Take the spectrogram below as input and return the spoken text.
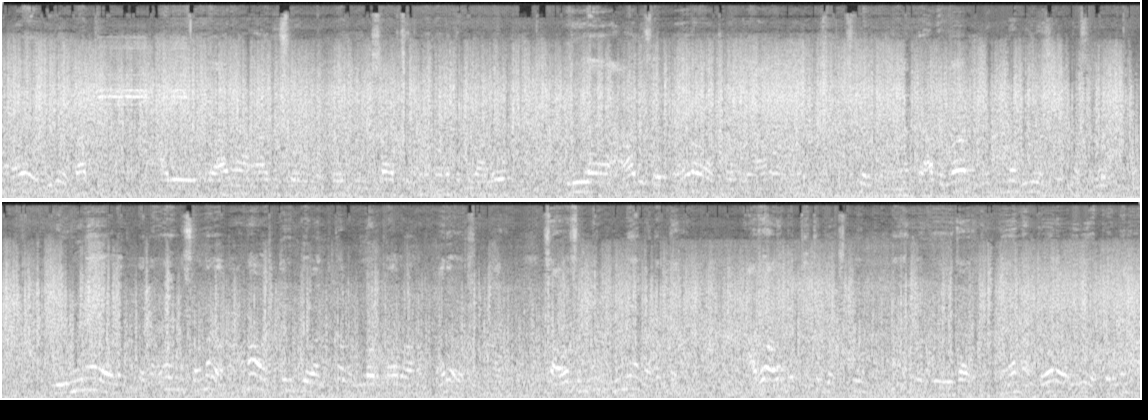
யாராவது வீடியோ பார்த்து அது யாரும் ஆடி ஷோரூமில் போய் விசாரிச்சு நடத்துக்கிறாலோ இல்லை ஆடி யாரும் அதுதான் ரொம்ப வீடியோஸ் உண்மையாக ஆனால் அவர் திருப்பி வந்துட்டு இன்னொரு கார் வாங்கின மாதிரி அவர் சொன்னார் ஸோ அவர் சொன்னது உண்மையாக நடந்தது அது அதை பற்றி கொஞ்சம் எக்ஸ்பிளைன் பண்ணால் எனக்கு இதாக இருக்கும். ஏன்னா நான் போகிற வந்து எப்போதுமே நான்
